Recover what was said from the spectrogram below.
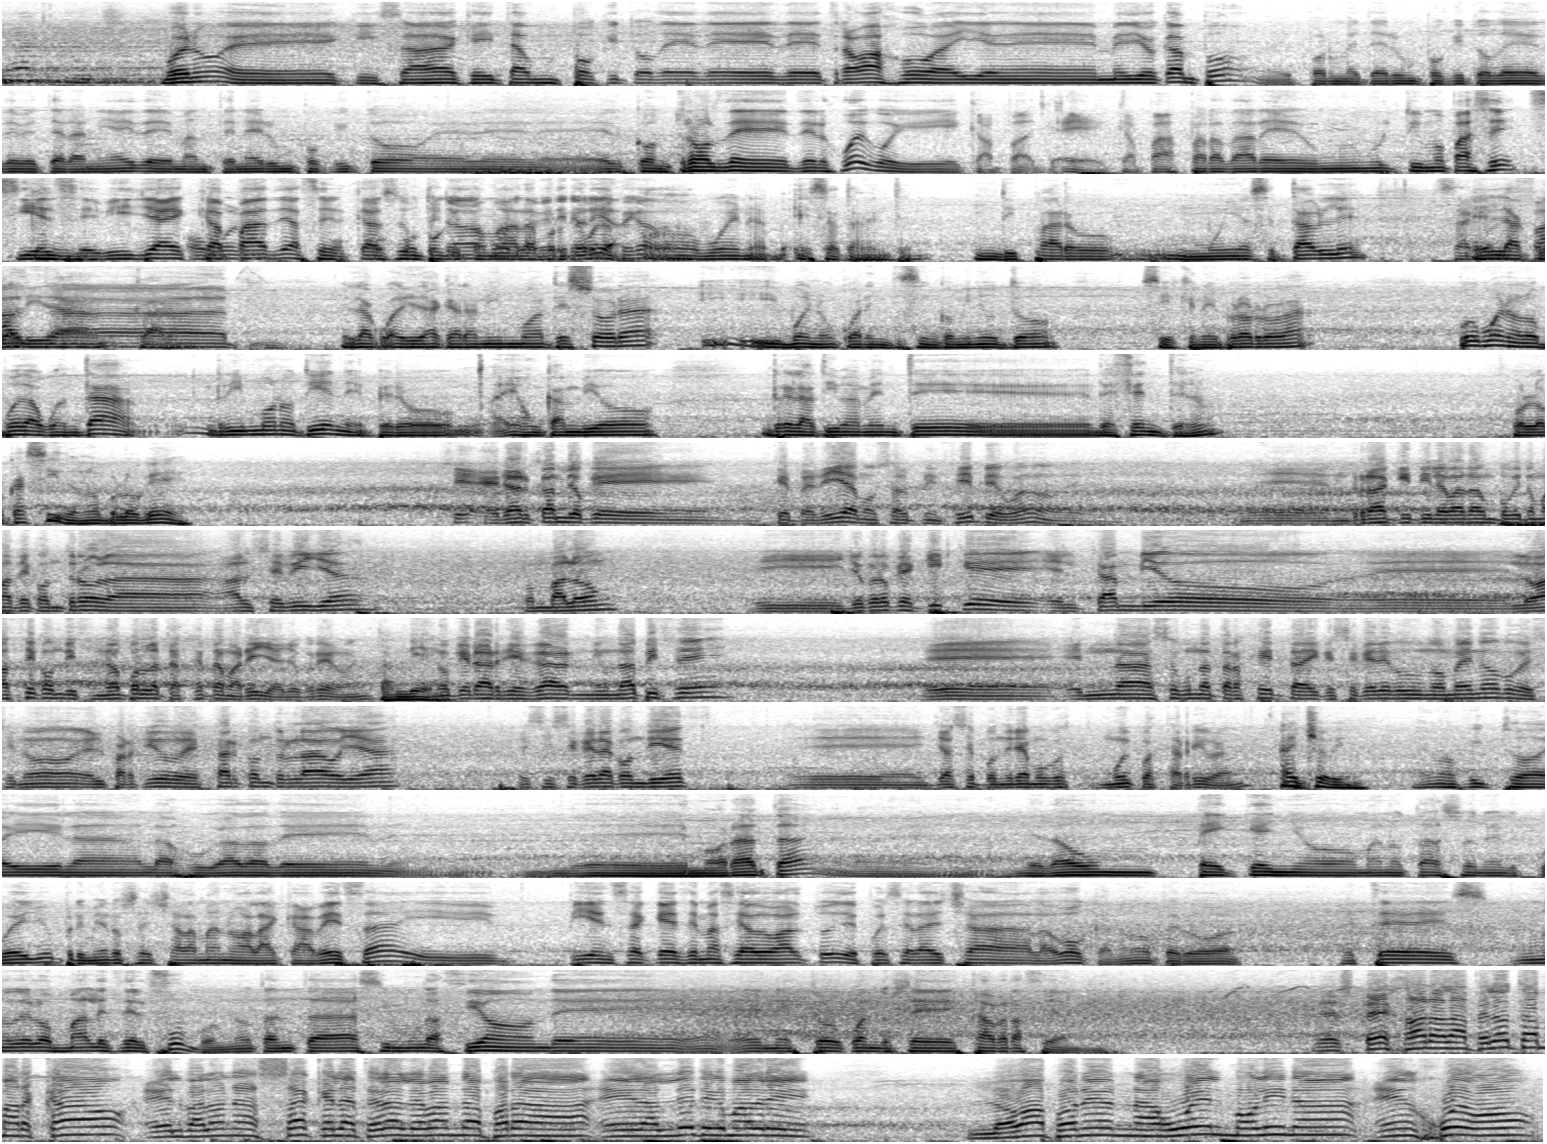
Bueno, eh, quizá quita un poquito de, de- de trabajo ahí en el medio campo, eh, por meter un poquito de, de veteranía y de mantener un poquito el, control de- del juego y capaz, eh, capaz para dar eh, un último pase si el Sevilla es O capaz de acercarse o- o un poquito más a la portería. buena. Oh, exactamente. Un disparo muy aceptable. Saca es la falta, cualidad, claro, la cualidad que ahora mismo atesora y, bueno, 45 minutos, si es que no hay prórroga, pues bueno, lo puede aguantar. Ritmo no tiene, pero es un cambio relativamente eh, decente, ¿no? Por lo que ha sido, no por lo que es. Sí, era el cambio que, que pedíamos al principio. Bueno, eh, Rakiti le va a dar un poquito más de control al Sevilla con balón. Y yo creo que Quique el cambio eh, lo hace condicionado por la tarjeta amarilla, yo creo. ¿eh? También. No quiere arriesgar ni un ápice eh, en una segunda tarjeta y que se quede con uno menos, porque si no el partido de estar controlado ya, eh, si se queda con 10, eh, ya se pondría muy, cuesta- muy cuesta arriba. ¿eh? Ha hecho bien. Hemos visto ahí la, la jugada de, de Morata. Le da un pequeño manotazo en el cuello. Primero se echa la mano a la cabeza y piensa que es demasiado alto y después se la echa a la boca, ¿no? Pero este es uno de los males del fútbol, no tanta simulación de en esto cuando se está braceando. Despeja ahora la pelota marcado. El balón a saque lateral de banda para el Atlético Madrid. Lo va a poner Nahuel Molina en juego.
